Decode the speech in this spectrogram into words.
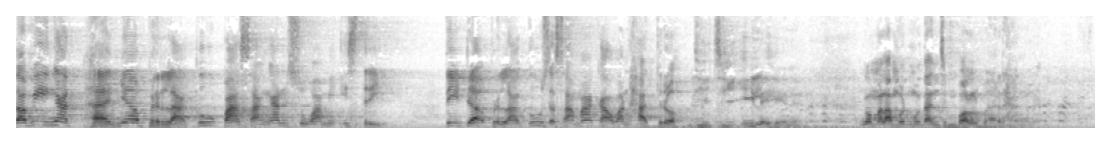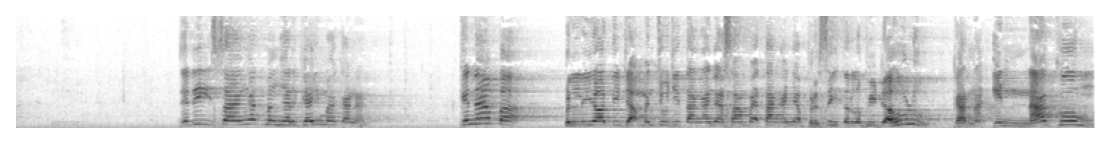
Tapi ingat, hanya berlaku pasangan suami istri. Tidak berlaku sesama kawan hadroh jiji ile ini. Ngomelamput mutan jempol barang. Jadi sangat menghargai makanan. Kenapa? Beliau tidak mencuci tangannya sampai tangannya bersih terlebih dahulu karena innakum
